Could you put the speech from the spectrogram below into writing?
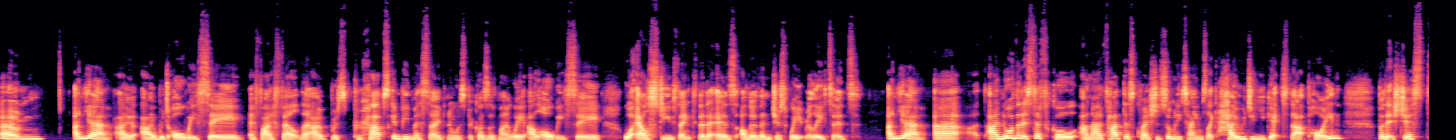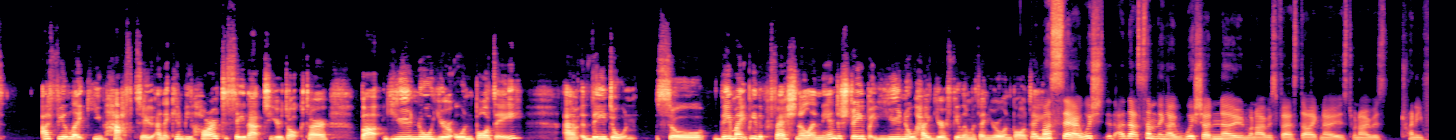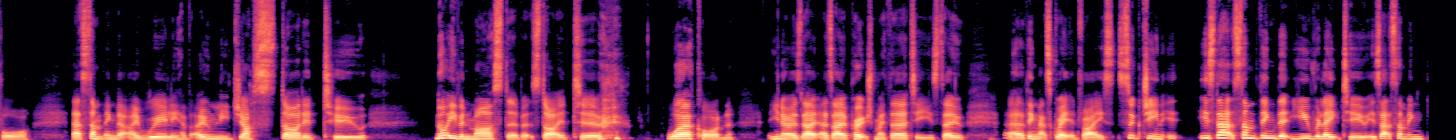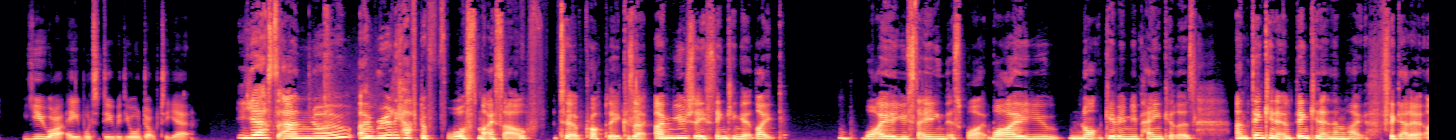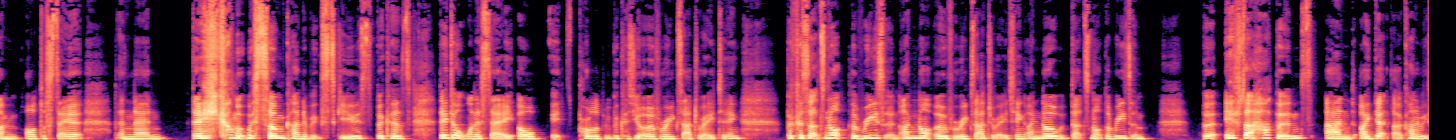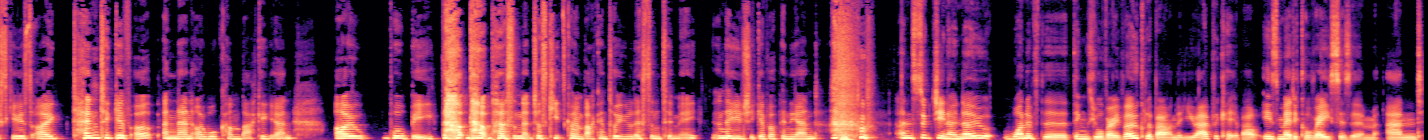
Um, and yeah, I, I would always say if I felt that I was perhaps going to be misdiagnosed because of my weight, I'll always say, what else do you think that it is other than just weight related? And yeah, uh, I know that it's difficult, and I've had this question so many times like, how do you get to that point? But it's just, I feel like you have to, and it can be hard to say that to your doctor, but you know your own body, um, they don't so they might be the professional in the industry but you know how you're feeling within your own body I must say, I wish uh, that's something I wish I'd known when I was first diagnosed when I was 24. That's something that I really have only just started to not even master, but started to work on, you know, as I as I approached my 30s. So uh, I think that's great advice. Sukhjeen, is that something that you relate to? Is that something you are able to do with your doctor yet? Yes and no. I really have to force myself to properly because I'm usually thinking it like, why are you saying this? Why why are you not giving me painkillers? I'm thinking it and thinking it, and I'm like, forget it. I'm I'll just say it, and then they come up with some kind of excuse because they don't want to say, oh, it's probably because you're over exaggerating because that's not the reason. I'm not over exaggerating. I know that's not the reason. But if that happens and I get that kind of excuse, I tend to give up and then I will come back again. I will be that, that person that just keeps coming back until you listen to me. And they usually give up in the end. and Sukhjeen, I know one of the things you're very vocal about and that you advocate about is medical racism. And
